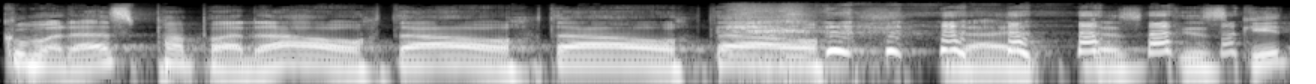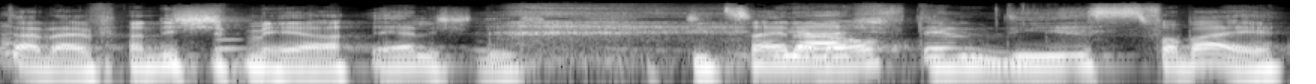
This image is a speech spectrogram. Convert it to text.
Guck mal, da ist Papa, da auch, da auch, da auch, da auch. Nein, das, das geht dann einfach nicht mehr, ehrlich nicht. Die Zeit ja, darauf, die, die ist vorbei.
